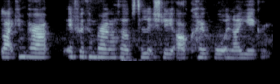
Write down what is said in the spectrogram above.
like compare if we're comparing ourselves to literally our cohort in our year group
